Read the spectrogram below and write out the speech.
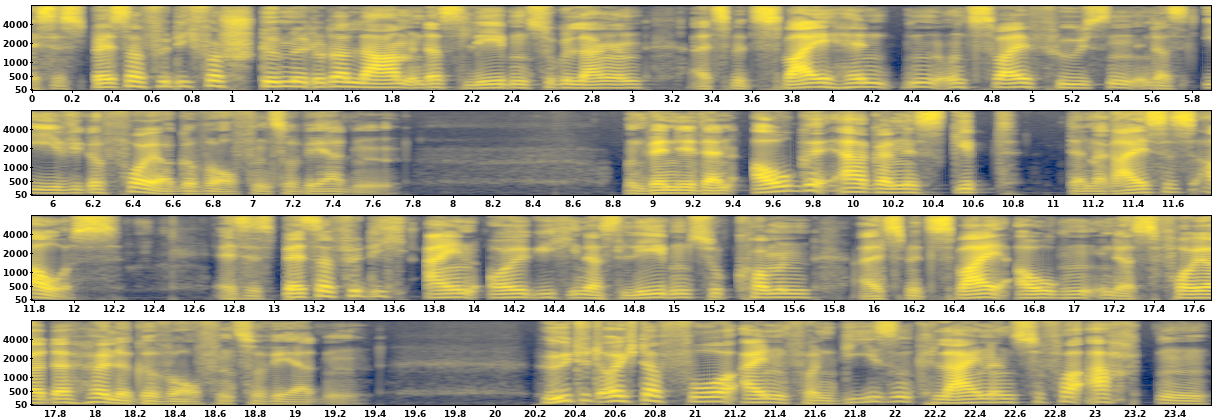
es ist besser für dich verstümmelt oder lahm in das Leben zu gelangen, als mit zwei Händen und zwei Füßen in das ewige Feuer geworfen zu werden. Und wenn dir dein Auge Ärgernis gibt, dann reiß es aus. Es ist besser für dich einäugig in das Leben zu kommen, als mit zwei Augen in das Feuer der Hölle geworfen zu werden. Hütet euch davor, einen von diesen Kleinen zu verachten,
